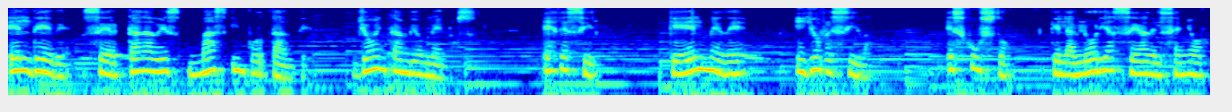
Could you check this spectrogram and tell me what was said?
Él debe ser cada vez más importante, yo en cambio menos. Es decir, que Él me dé y yo reciba. Es justo que la gloria sea del Señor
